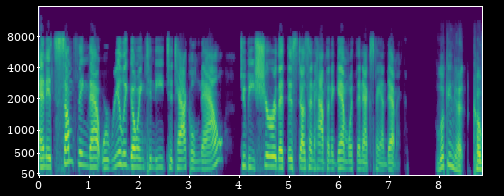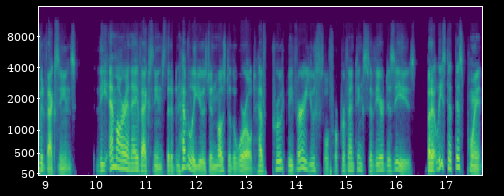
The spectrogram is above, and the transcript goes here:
And it's something that we're really going to need to tackle now to be sure that this doesn't happen again with the next pandemic. Looking at COVID vaccines, the mRNA vaccines that have been heavily used in most of the world have proved to be very useful for preventing severe disease, but at least at this point,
